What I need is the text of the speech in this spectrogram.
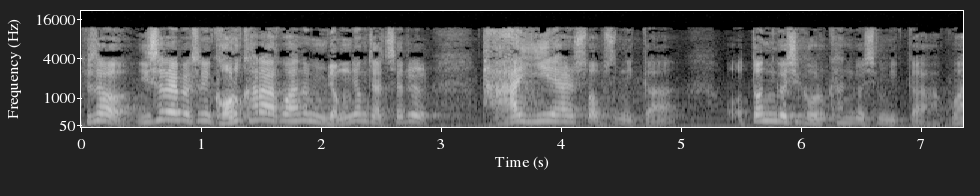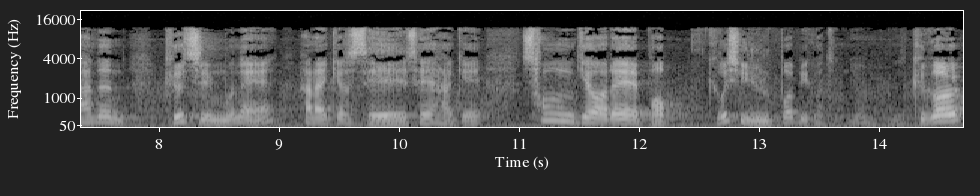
그래서 이스라엘 백성이 거룩하라고 하는 명령 자체를 다 이해할 수 없으니까 어떤 것이 거룩한 것입니까? 고 하는 그 질문에 하나님께서 세세하게 성결의 법, 그것이 율법이거든요. 그걸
